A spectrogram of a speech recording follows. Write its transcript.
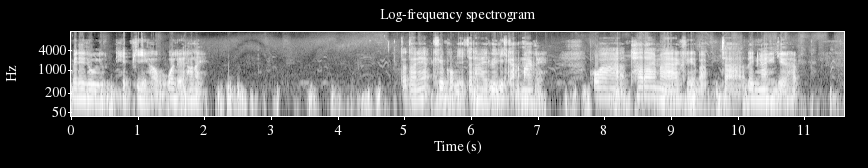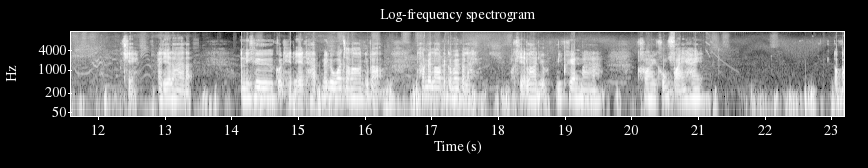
ไม่ได้ดูเฮดพีเขาว่าเหลือเท่าไหร่ แต่ตอนเนี้ยคือผมอยากจะได้ลิลิกามากเลย เพราะว่าถ้าได้มาคือแบบจะเล่นง่ายขึ้นเยอะครับ โอเค อันนี้ได้ละอันนี้คือกด H S ครับ ไม่รู้ว่าจะรอดหรือเปล่า ถ้าไม่รอดก็ไม่เป็นไร โอเค รอดอยู่ มีเพื่อนมา คอยคุมไฟให้ ต่อไป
